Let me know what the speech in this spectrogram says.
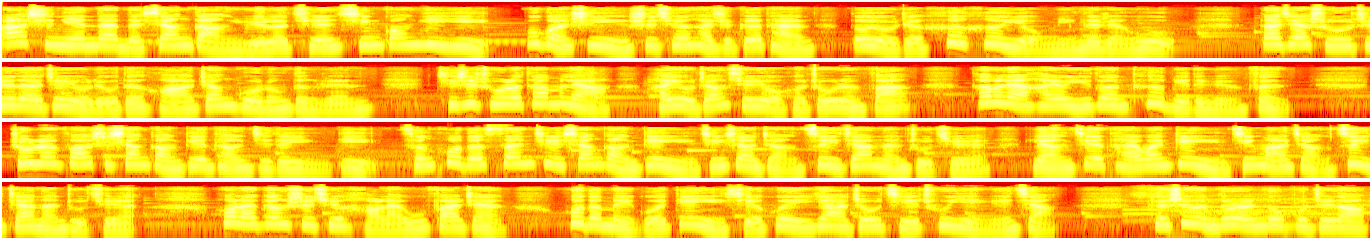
八十年代的香港娱乐圈星光熠熠，不管是影视圈还是歌坛，都有着赫赫有名的人物。大家熟知的就有刘德华、张国荣等人。其实除了他们俩，还有张学友和周润发。他们俩还有一段特别的缘分。周润发是香港殿堂级的影帝，曾获得三届香港电影金像奖最佳男主角，两届台湾电影金马奖最佳男主角。后来更是去好莱坞发展，获得美国电影协会亚洲杰出演员奖。可是很多人都不知道，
